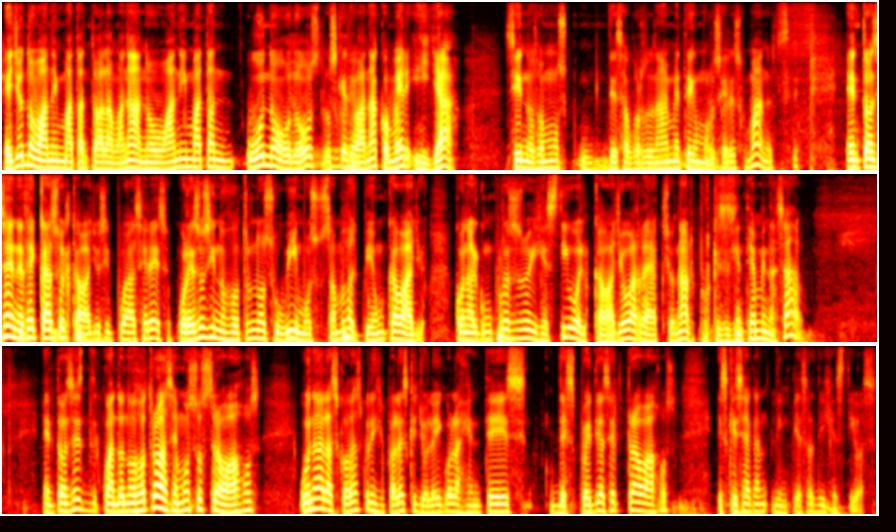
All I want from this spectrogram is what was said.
ellos no van y matan toda la manada, no van y matan uno o dos, los que se van a comer y ya. Sí, no somos desafortunadamente como los seres humanos. Entonces, en ese caso, el caballo sí puede hacer eso. Por eso, si nosotros nos subimos, estamos al pie de un caballo con algún proceso digestivo, el caballo va a reaccionar porque se siente amenazado. Entonces, cuando nosotros hacemos estos trabajos, una de las cosas principales que yo le digo a la gente es, después de hacer trabajos, es que se hagan limpiezas digestivas.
